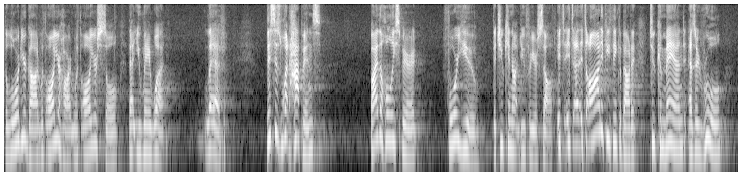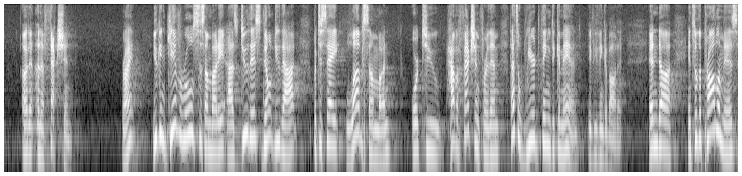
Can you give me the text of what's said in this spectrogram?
the Lord your God with all your heart and with all your soul, that you may what? Live. This is what happens by the Holy Spirit for you that you cannot do for yourself. It's, it's, it's odd if you think about it to command as a rule an, an affection, right? You can give rules to somebody as do this, don't do that, but to say love someone or to have affection for them, that's a weird thing to command if you think about it. And, uh, and so the problem is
